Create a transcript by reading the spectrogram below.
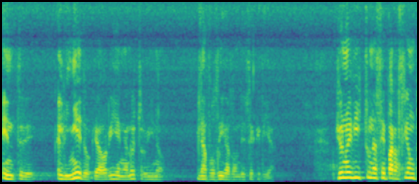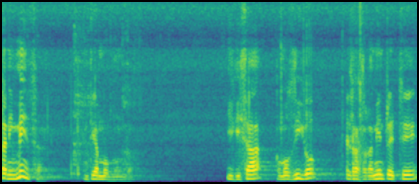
entre el viñedo que origen a nuestro vino y las bodegas donde se cría. Yo no he visto una separación tan inmensa entre ambos mundos. Y quizá, como os digo, el razonamiento esté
